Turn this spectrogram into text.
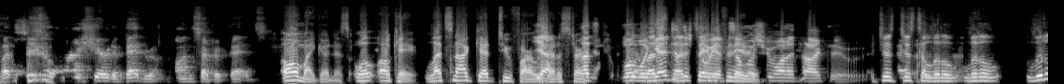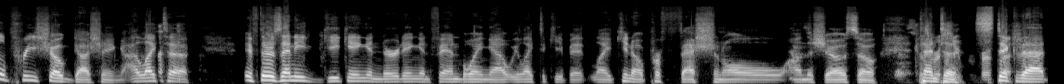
But Susan and I shared a bedroom on separate beds. oh my goodness. Well okay let's not get too far. We yeah gotta start let's, we'll, we'll let's- get to the let's show. save we have for so much we want to talk to. Just just a little little little pre-show gushing. I like to if there's any geeking and nerding and fanboying out, we like to keep it like you know professional on the show. So tend to stick that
